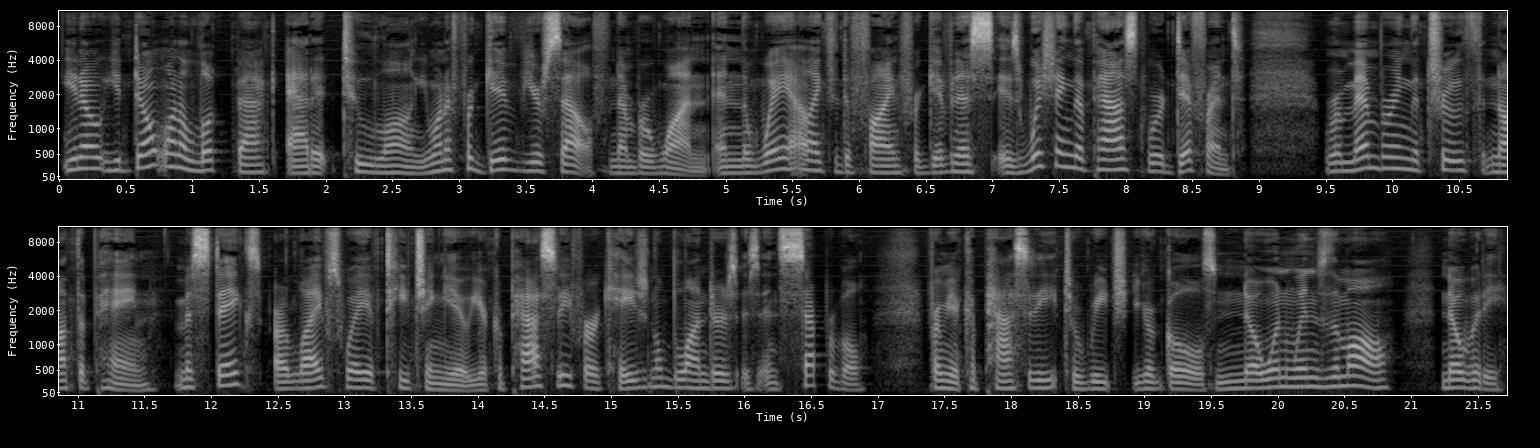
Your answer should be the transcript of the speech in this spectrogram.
You know, you don't want to look back at it too long. You want to forgive yourself, number one. And the way I like to define forgiveness is wishing the past were different remembering the truth, not the pain. Mistakes are life's way of teaching you. Your capacity for occasional blunders is inseparable from your capacity to reach your goals. No one wins them all, nobody.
